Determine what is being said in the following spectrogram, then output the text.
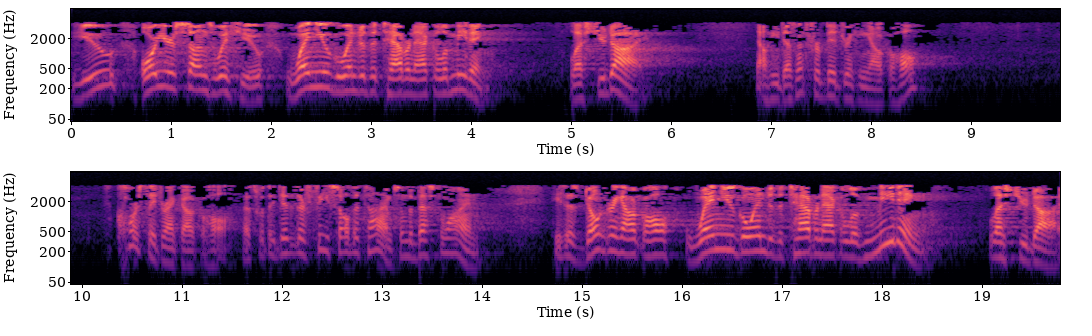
you or your sons with you, when you go into the tabernacle of meeting, lest you die. Now, he doesn't forbid drinking alcohol. Of course they drank alcohol. That's what they did at their feasts all the time, some of the best wine. He says, Don't drink alcohol when you go into the tabernacle of meeting, lest you die.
